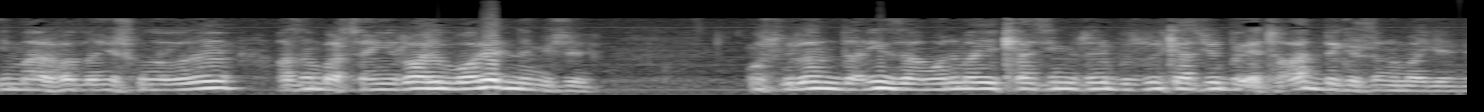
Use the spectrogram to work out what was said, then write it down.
این و عشق نداره اصلا بر چنین راه وارد نمیشه. اصولا در این زمانه مگه کسی می‌تونه بزرگ کسی رو به اطاعت بکشونه مگه؟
